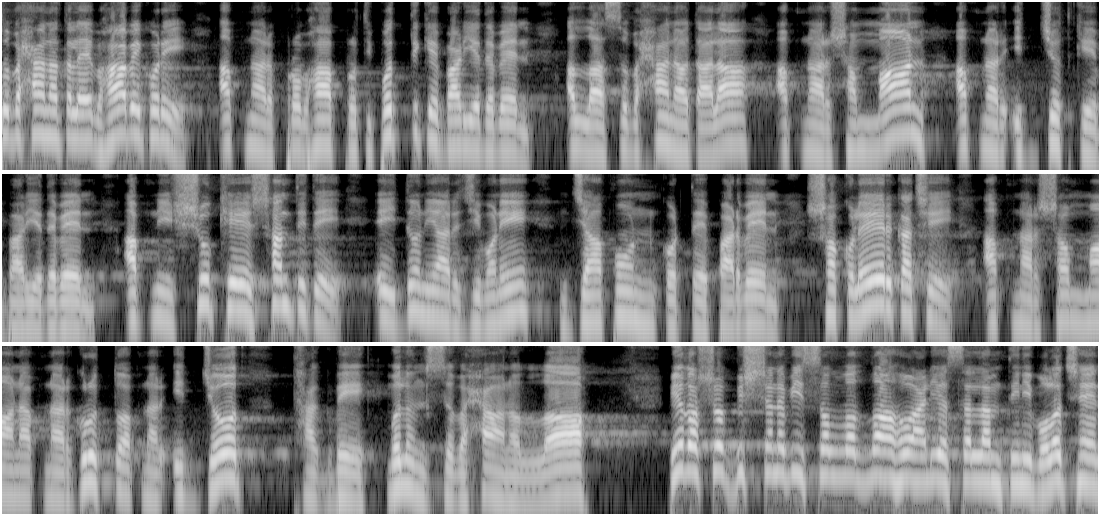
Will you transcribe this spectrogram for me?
সুবহানা তালা এভাবে করে আপনার প্রভাব প্রতিপত্তিকে বাড়িয়ে দেবেন। আল্লাহ সুবহানা তালা আপনার সম্মান, আপনার ইজ্জতকে বাড়িয়ে দেবেন। আপনি সুখে শান্তিতে এই দুনিয়ার জীবনে যাপন করতে পারবেন। সকলের কাছে আপনার সম্মান, আপনার গুরুত্ব, আপনার ইজ্জত থাকবে। বলুন সুবহানাল্লাহ। প্রিয় দর্শক বিশ্বনবী সাল্লাল্লাহু আলাইহি ওয়াসাল্লাম তিনি বলেছেন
